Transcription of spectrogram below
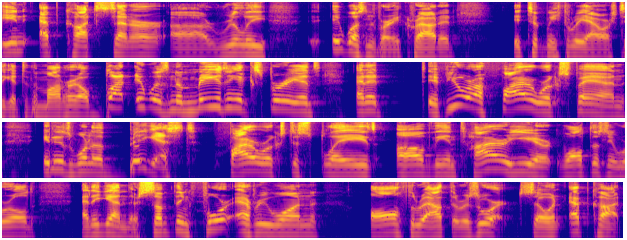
in Epcot Center. Uh, really, it wasn't very crowded. It took me three hours to get to the monorail, but it was an amazing experience. And it, if you are a fireworks fan, it is one of the biggest fireworks displays of the entire year at Walt Disney World. And again, there's something for everyone all throughout the resort. So in Epcot,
